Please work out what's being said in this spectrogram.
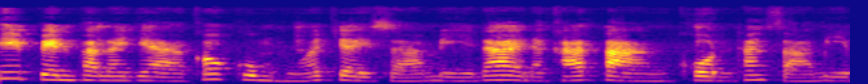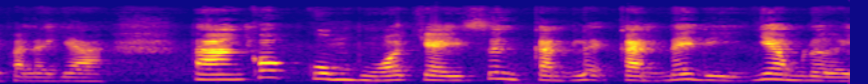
ที่เป็นภรรยาก็กุมหัวใจสามีได้นะคะ ต่างคนทั้งสามีภรรยา ต่างก็กุมหัวใจซึ่งกันและกันได้ดีเยี่ยมเลย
